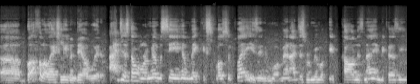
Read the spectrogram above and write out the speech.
Uh, Buffalo actually even dealt with him. I just don't remember seeing him make explosive plays anymore, man. I just remember people calling his name because he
